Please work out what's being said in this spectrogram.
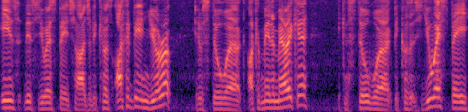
is this USB charger because I could be in Europe, it will still work. I could be in America, it can still work because it's USB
